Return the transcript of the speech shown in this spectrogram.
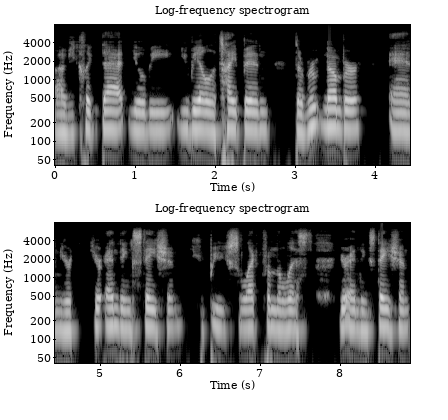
Uh, if you click that, you'll be you'll be able to type in the route number and your your ending station. You, select from the list your ending station,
